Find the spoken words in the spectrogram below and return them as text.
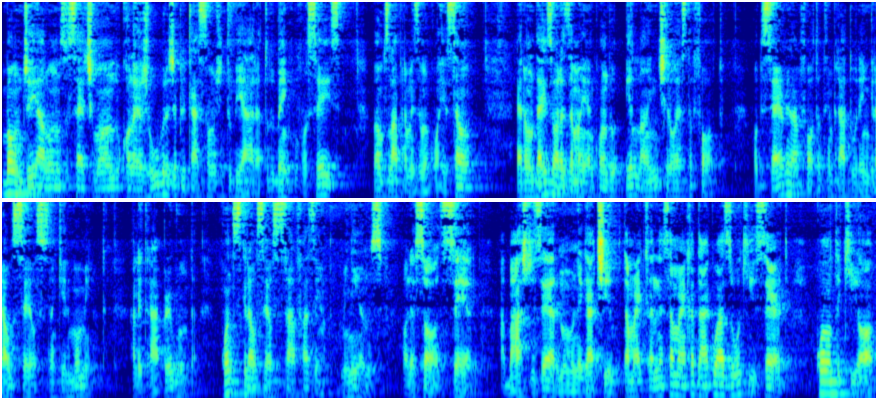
Bom dia, alunos do sétimo ano do Colégio Ubra de Aplicação de Itubiara. Tudo bem com vocês? Vamos lá para mais uma correção? Eram 10 horas da manhã quando Elaine tirou esta foto. Observe na foto a temperatura em graus Celsius naquele momento. A letra A pergunta: quantos graus Celsius estava fazendo? Meninos, olha só, zero. Abaixo de zero, número negativo. Está marcando essa marca d'água azul aqui, certo? Conta aqui, ó.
